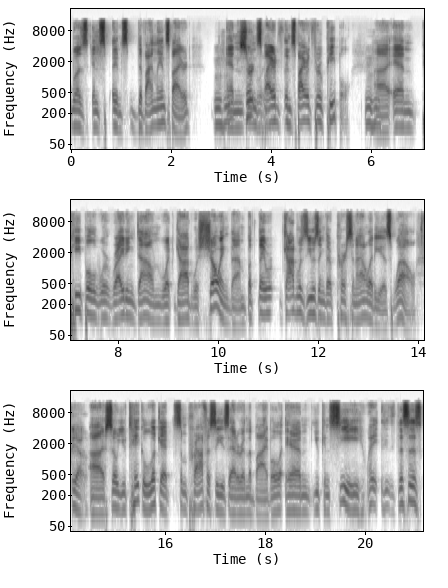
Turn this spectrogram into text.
was ins- ins- divinely inspired Mhm, and certainly. inspired inspired through people. Mhm. Uh, and people were writing down what God was showing them, but they were God was using their personality as well. yeah. Uh, so you take a look at some prophecies that are in the Bible, and you can see, wait, this is,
